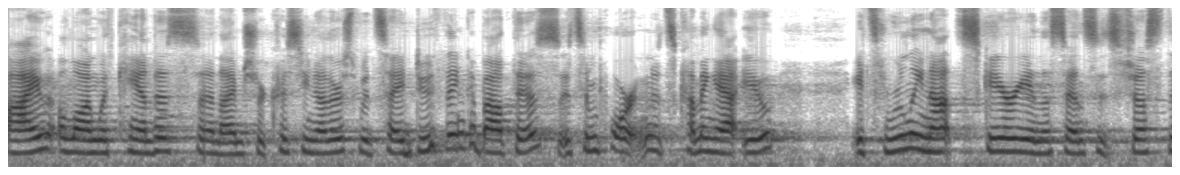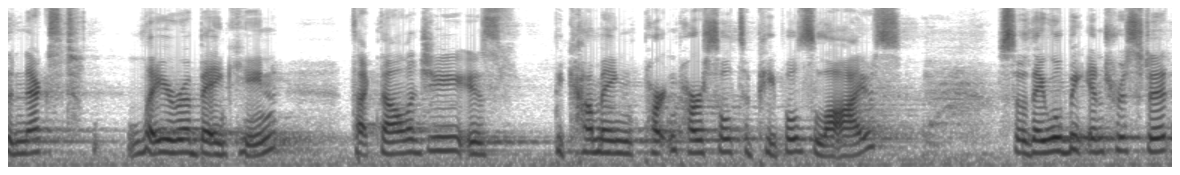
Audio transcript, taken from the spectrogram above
I, along with Candace, and I'm sure Christy and others would say, do think about this. It's important, it's coming at you. It's really not scary in the sense it's just the next layer of banking. Technology is becoming part and parcel to people's lives. So they will be interested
